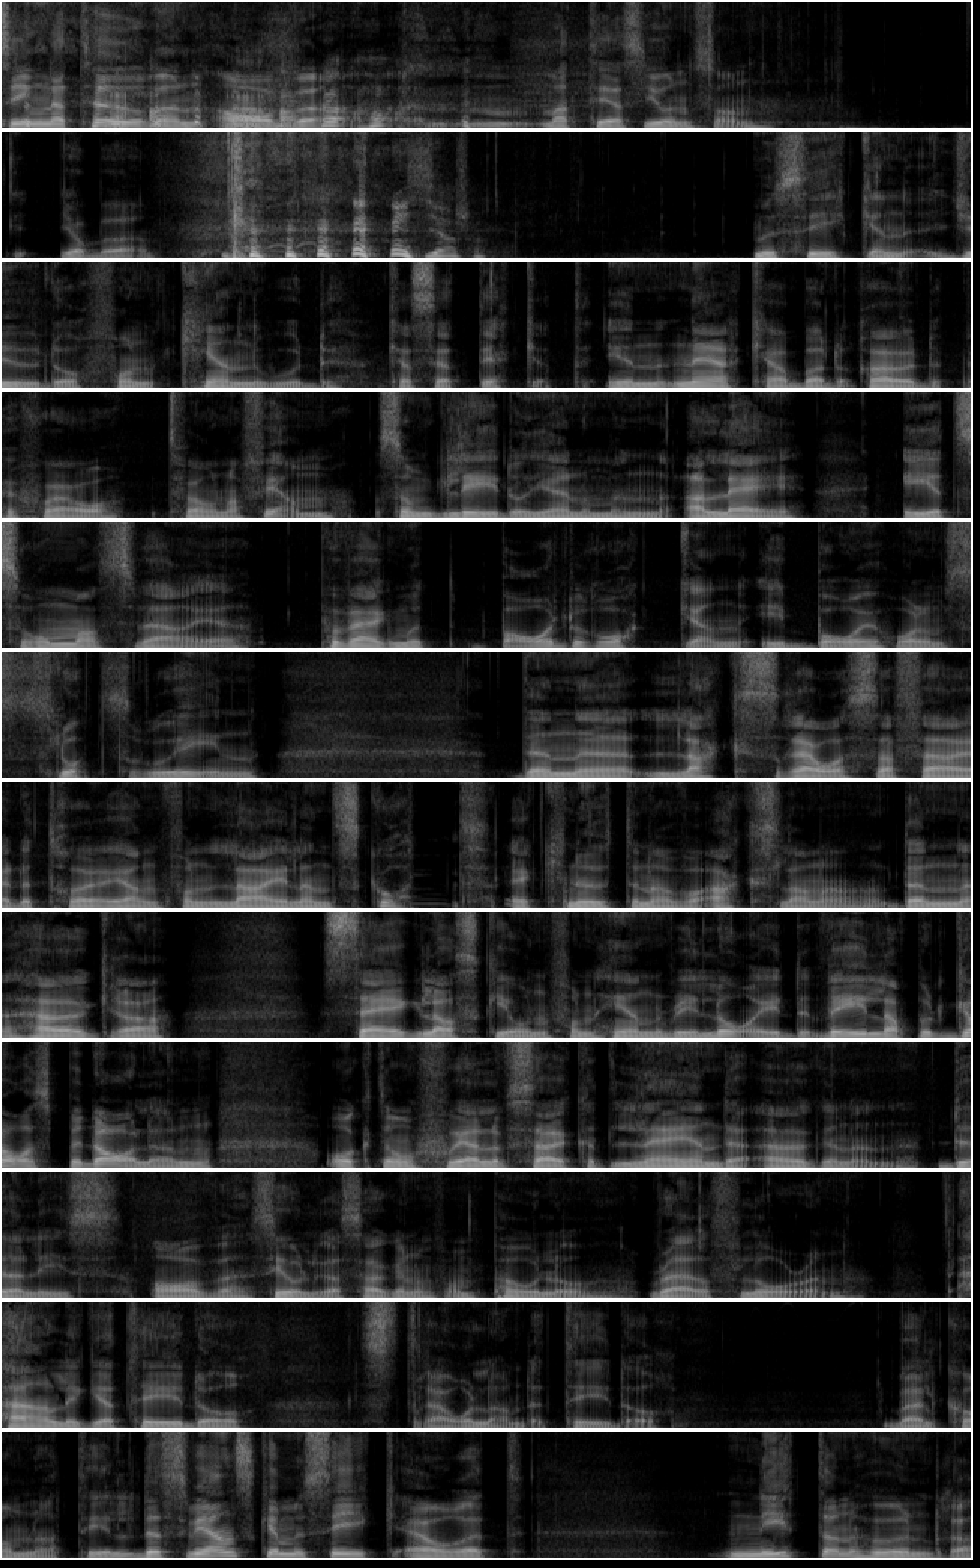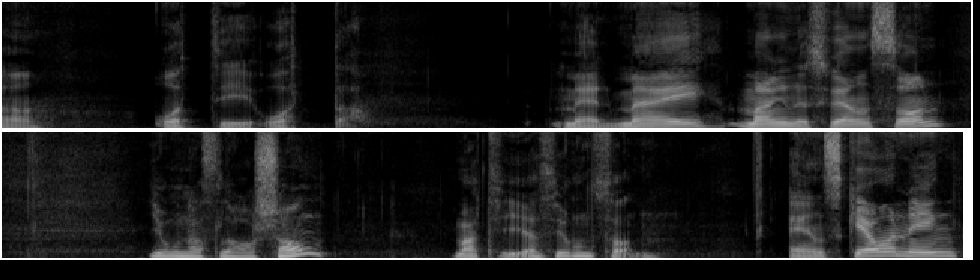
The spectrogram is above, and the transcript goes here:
Signaturen av eh, Mattias Jonsson. Jag börjar. Gör så. Musiken ljuder från Kenwood kassettdäcket en nerkabbad röd Peugeot 205 som glider genom en allé i ett sommarsverige på väg mot badrocken i Borgholms slottsruin. Den eh, laxrosa färgade tröjan från Lyland Scott är knuten över axlarna. Den högra seglarskon från Henry Lloyd vilar på gaspedalen och de självsäkert leende ögonen döljs av solglasögonen från Polo Ralph Lauren. Härliga tider, strålande tider. Välkomna till det svenska musikåret 1988. Med mig, Magnus Svensson. Jonas Larsson. Mattias Jonsson. En skåning.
